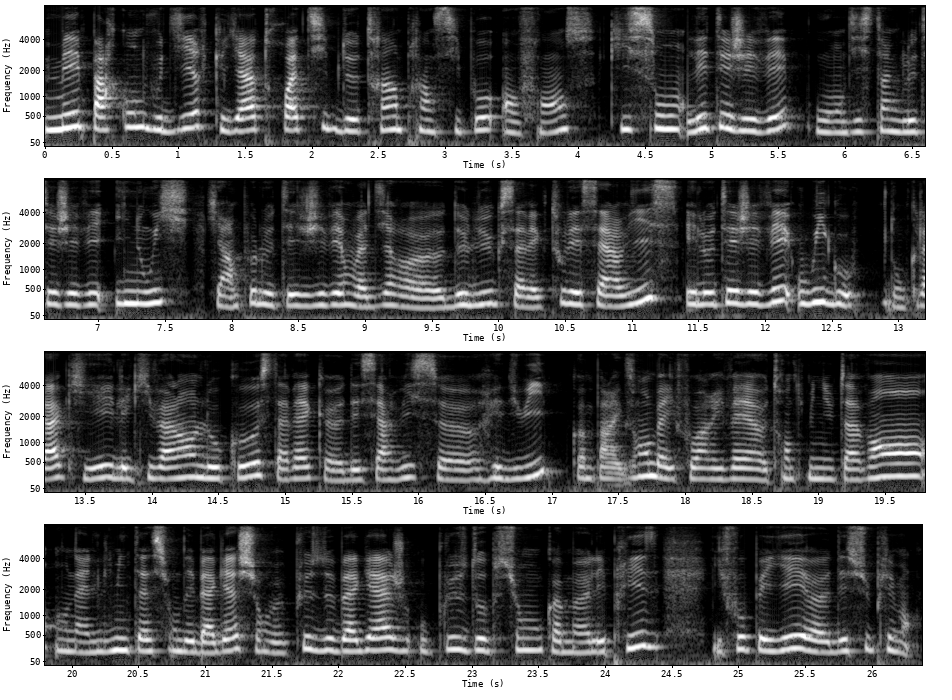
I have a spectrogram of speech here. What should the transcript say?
Mais par contre, vous dire qu'il y a trois types de trains principaux en France, qui sont les TGV, où on distingue le TGV Inouï, qui est un peu le TGV, on va dire, euh, de luxe avec tous les services, et le TGV Ouigo, donc là, qui est l'équivalent low cost avec euh, des services euh, réduits, comme par exemple, bah, il faut arriver 30 minutes avant, on a une limitation des bagages, si on veut plus de bagages ou plus d'options comme les prises, il faut payer des suppléments.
